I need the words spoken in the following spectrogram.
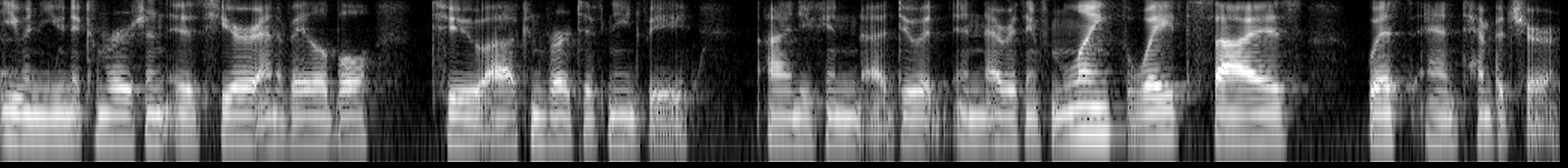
even unit conversion is here and available to convert if need be. and you can do it in everything from length, weight, size, width, and temperature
